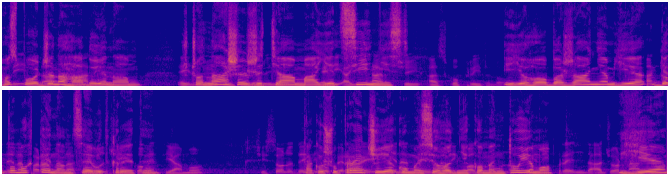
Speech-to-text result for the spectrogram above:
Господь же нагадує нам, що наше життя має цінність, і його бажанням є допомогти нам це відкрити. Також у притчі, яку ми сьогодні коментуємо, є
